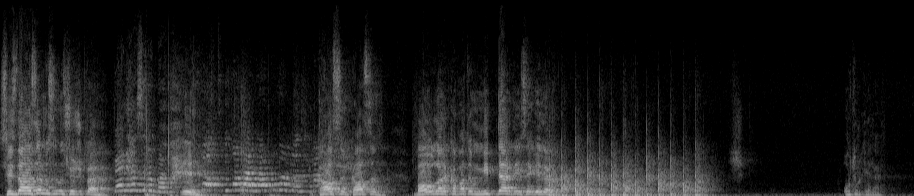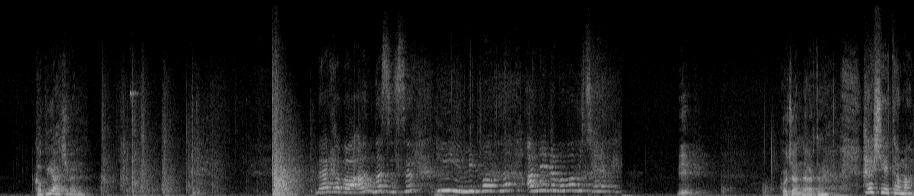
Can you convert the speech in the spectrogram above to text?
Siz de hazır mısınız çocuklar? Ben hazırım baba. İyi. Baktım hala bulamadım. Kalsın kalsın. Bavulları kapatın Mip neredeyse gelir. Otur gelen. Kapıyı açıverin. Merhaba An nasılsın? İyiyim Mip abla. Annemle babam içeride. Mip. Kocan nerede? Her şey tamam.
